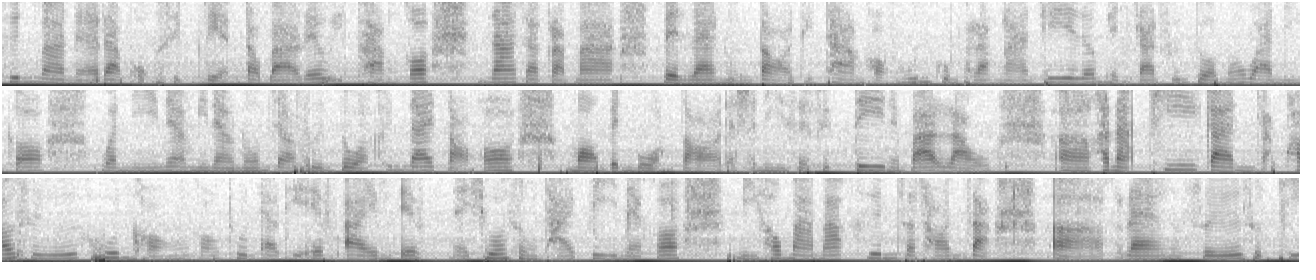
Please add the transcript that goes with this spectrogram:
ขึ้นมาเหนือระดับ 60 เหรียญต่อบาร์เรลอีกครั้งก็น่าจะกลับมาเป็นแรงหนุนต่อทิศทางของหุ้นกลุ่มพลังงานที่เริ่มเห็นการฟื้นตัวเมื่อวานนี้ก็วันนี้เนี่ยมีแนวโน้มจะฟื้นตัวขึ้นได้ต่อก็มองเป็นบวกต่อดัชนีเซ็50ในบ้านเรา ขณะที่การกลับเข้าซื้อหุ้นของกองทุน LTF IMF ในช่วงส่งท้ายปีเนี่ยก็มีเข้ามามากขึ้นสะท้อนจากแรงซื้อสุทธิ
